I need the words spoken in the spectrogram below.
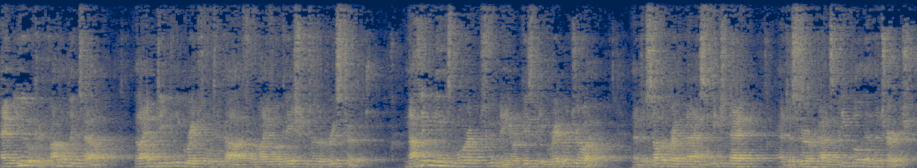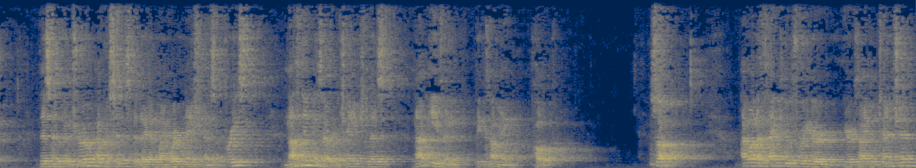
And you can probably tell that I am deeply grateful to God for my vocation to the priesthood. Nothing means more to me or gives me greater joy than to celebrate Mass each day and to serve God's people in the church. This has been true ever since the day of my ordination as a priest. Nothing has ever changed this, not even becoming Pope. So, I want to thank you for your, your kind attention.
